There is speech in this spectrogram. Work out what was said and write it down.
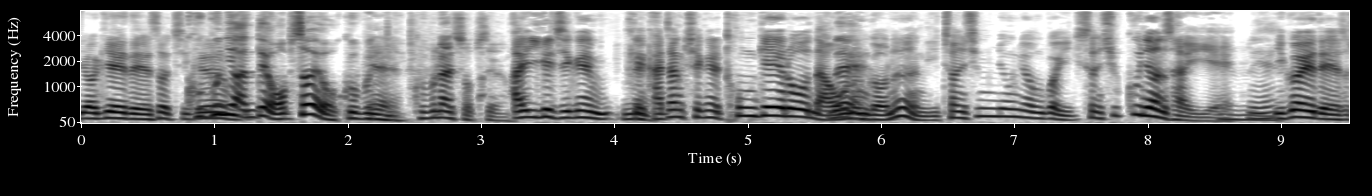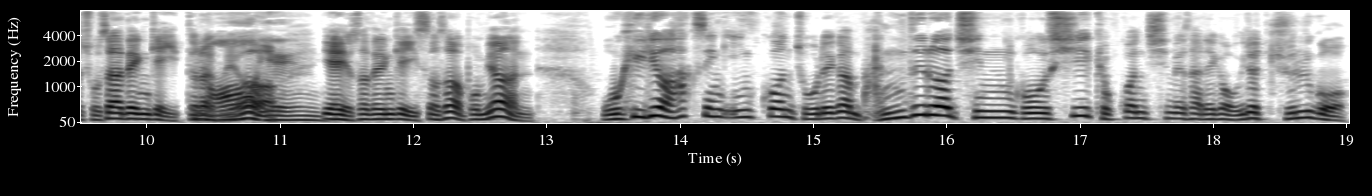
여기에 대해서 지금 구분이 안 돼 없어요. 구분이 네. 구분할 수 없어요. 아 이게 지금 네. 가장 최근에 통계로 나오는 네. 거는 2016년과 2019년 사이에 음. 이거에 대해서 조사된 게 있더라고요. 어, 예. 예, 조사된 게 있어서 보면 오히려 학생 인권 조례가 만들어진 곳이 교권 침해 사례가 오히려 줄고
